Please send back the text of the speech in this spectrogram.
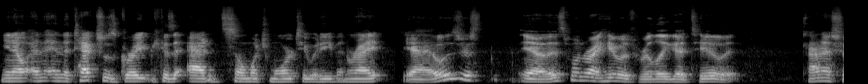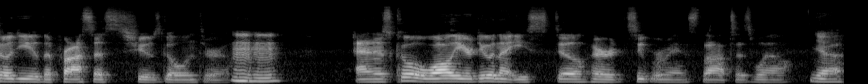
you know and and the text was great because it added so much more to it even right Yeah, it was just yeah. This one right here was really good too. It kind of showed you the process she was going through, mm-hmm and it's cool. While you're doing that, you still heard Superman's thoughts as well. yeah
